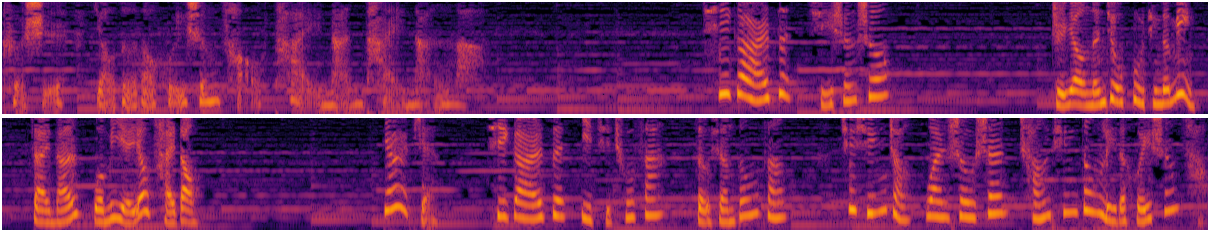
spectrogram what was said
可是要得到回声草，太难太难了。”七个儿子齐声说：“只要能救父亲的命。”再难，我们也要采到。第二天，七个儿子一起出发，走向东方，去寻找万寿山长青洞里的回声草。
